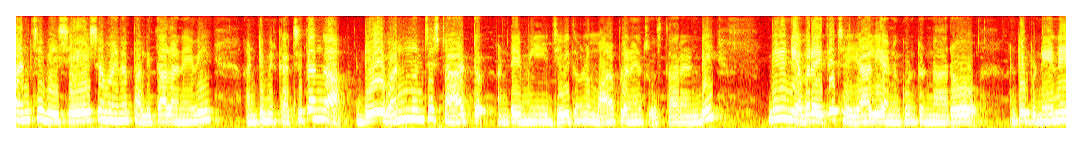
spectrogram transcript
మంచి విశేషమైన ఫలితాలు అనేవి అంటే మీరు ఖచ్చితంగా డే వన్ నుంచి స్టార్ట్ అంటే మీ జీవితంలో మార్పులు అనేవి చూస్తారండి. దీనిని ఎవరైతే చేయాలి అనుకుంటున్నారో అంటే ఇప్పుడు నేనే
